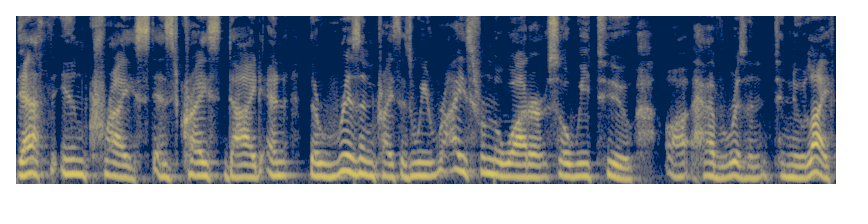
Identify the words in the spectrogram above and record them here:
death in Christ as Christ died, and the risen Christ as we rise from the water, so we too uh, have risen to new life.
